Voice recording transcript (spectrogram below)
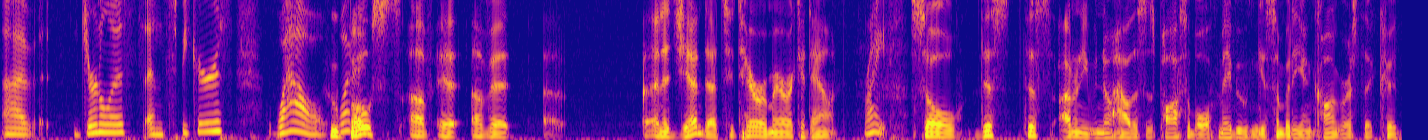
uh, journalists and speakers. Wow, who what a- boasts of it of it uh, an agenda to tear America down. right? So this this I don't even know how this is possible. Maybe we can get somebody in Congress that could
